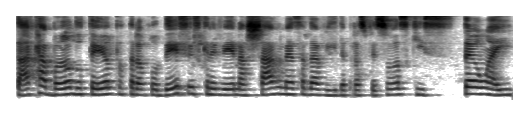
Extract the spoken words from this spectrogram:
tá acabando o tempo para poder se inscrever na chave mestra da vida para as pessoas que estão aí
